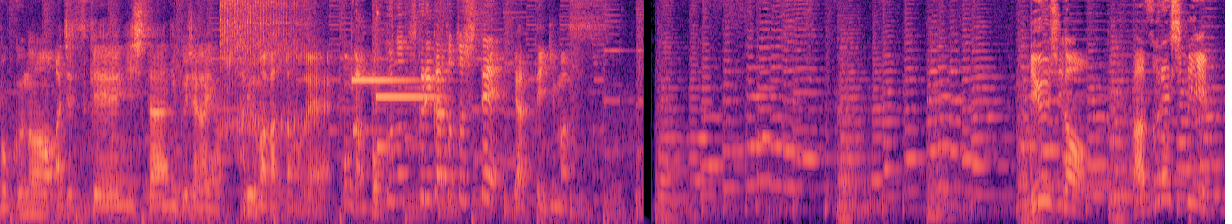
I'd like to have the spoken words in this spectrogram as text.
僕の味付けにした肉じゃがやっぱりうまかったので今回僕の作り方としてやっていきます。リュウジのバズレシピ。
